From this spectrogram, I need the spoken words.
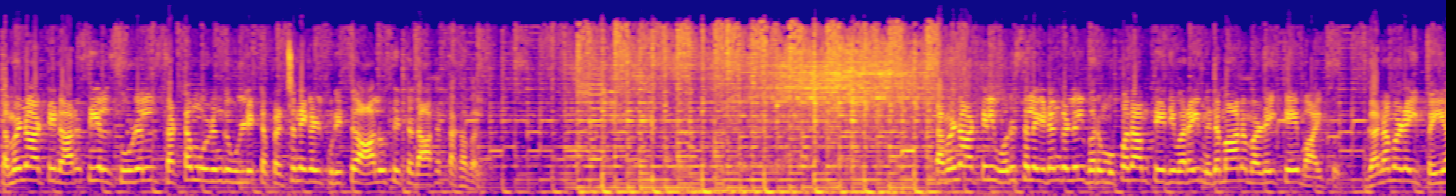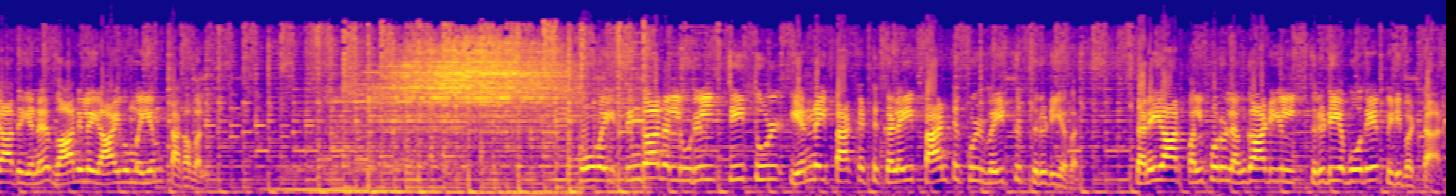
தமிழ்நாட்டின் அரசியல் சூழல் சட்டம் ஒழுங்கு உள்ளிட்ட பிரச்சனைகள் குறித்து ஆலோசித்ததாக தகவல். தமிழ்நாட்டில் ஒரு சில இடங்களில் வரும் முப்பதாம் தேதி வரை மிதமான மழைக்கே வாய்ப்பு. கனமழை பெய்யாது என வானிலை ஆய்வு மையம் தகவல். கோவை சிங்காநல்லூரில் டீத்தூள் எண்ணெய் பாக்கெட்டுகளை பேண்ட்டுக்குள் வைத்து திருடியவர். தனியார் பல்பொருள் அங்காடியில் திருடிய போதே பிடிபட்டார்.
